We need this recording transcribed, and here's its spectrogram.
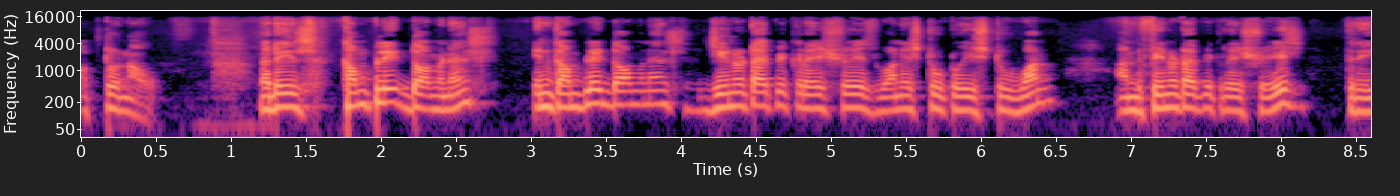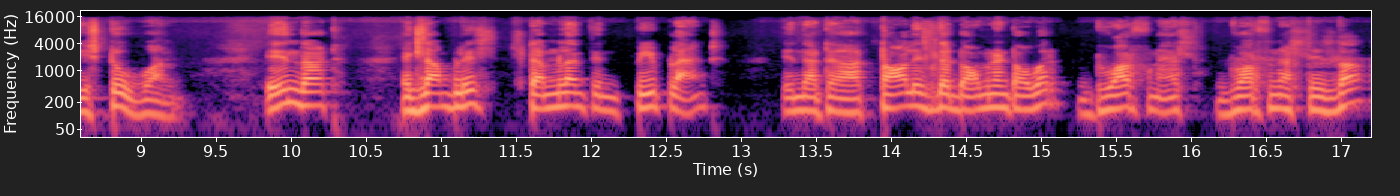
up to now. That is complete dominance. In complete dominance, genotypic ratio is 1 is to 2 is to 1 and phenotypic ratio is 3 is to 1. In that, example is stem length in pea plant. In that, uh, tall is the dominant over dwarfness. Dwarfness is the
